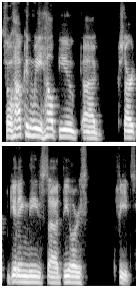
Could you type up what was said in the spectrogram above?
So how can we help you uh, start getting these uh, dealers feeds?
